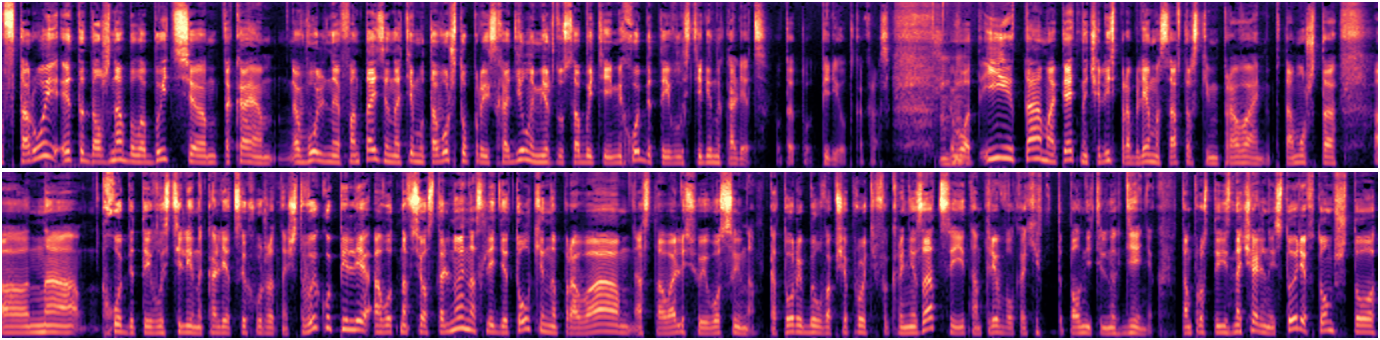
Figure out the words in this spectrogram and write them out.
второй это должна была быть э, такая вольная фантазия на тему того, что происходило между событиями «Хоббита» и «Властелина колец». Вот этот вот период как раз. mm Вот. И там опять начались проблемы проблемы с авторскими правами, потому что э, на «Хоббита» и «Властелина колец» их уже, значит, выкупили, а вот на все остальное наследие Толкина права оставались у его сына, который был вообще против экранизации и там требовал каких-то дополнительных денег. Там просто изначальная история в том, что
